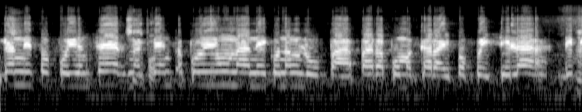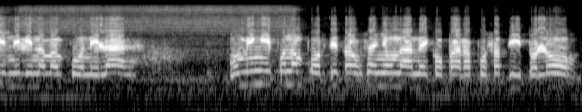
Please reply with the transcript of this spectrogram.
ganito po yun, sir. Sige po. Nagbenta po yung nanay ko ng lupa para po magka-right of way sila. Di binili naman po nila. Humingi po ng 40,000 yung nanay ko para po sa titulo.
